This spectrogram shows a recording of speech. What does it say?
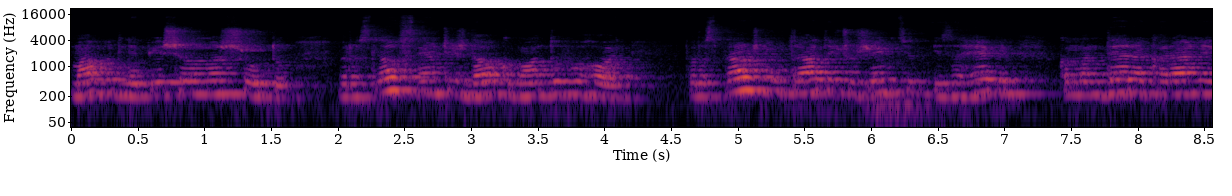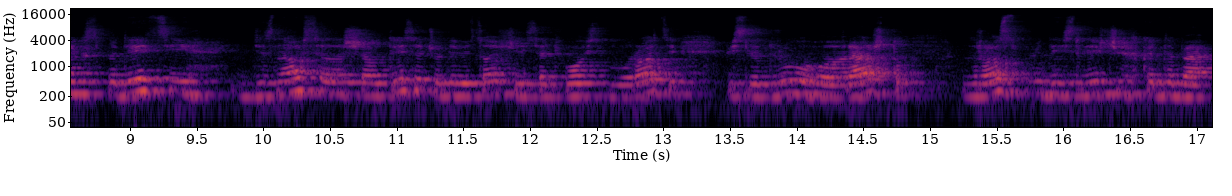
мабуть, для пішого маршруту. Мирослав Семчич дав команду вогонь. Про справжні втрати чужинців і загибель командира каральної експедиції дізнався лише у 1968 році після другого арешту з розповідей слідчих КДБ.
